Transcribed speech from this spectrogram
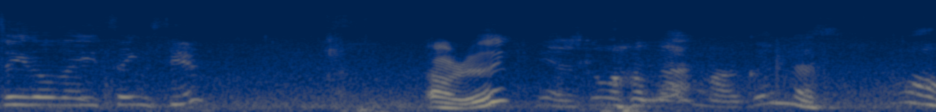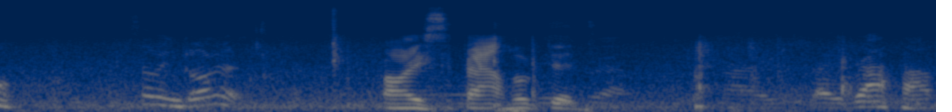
See all these things, Tim? Oh really? Yeah, just go on that. Oh my goodness. Oh, something got it. Oh, he's about hooked it. No, they wrap up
